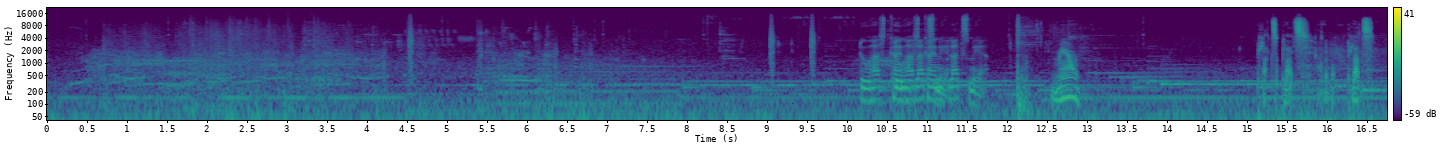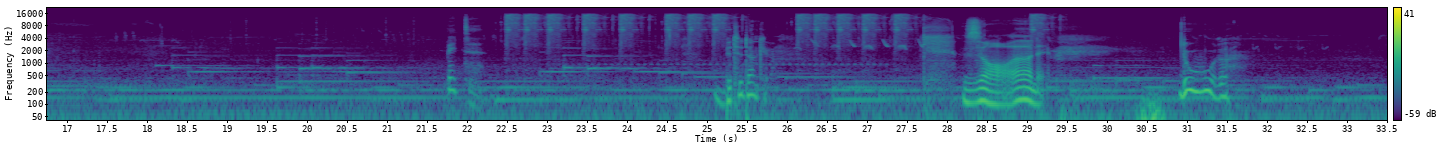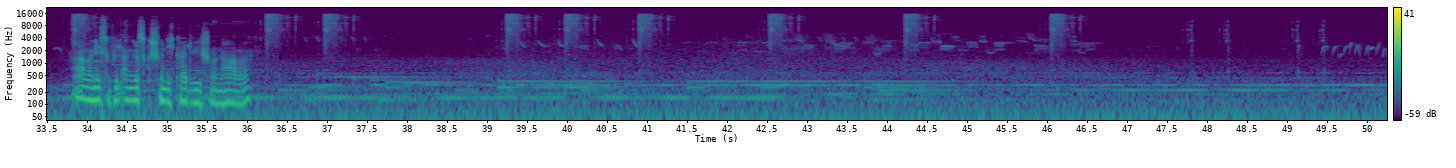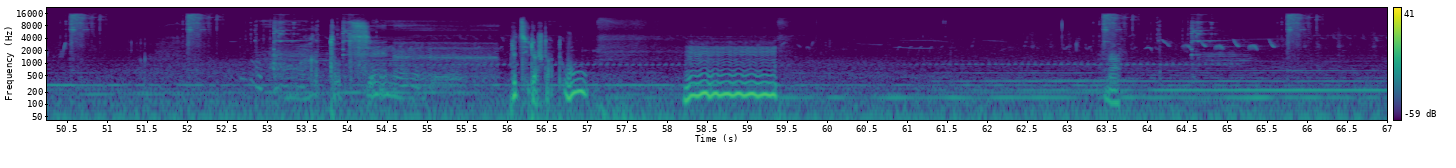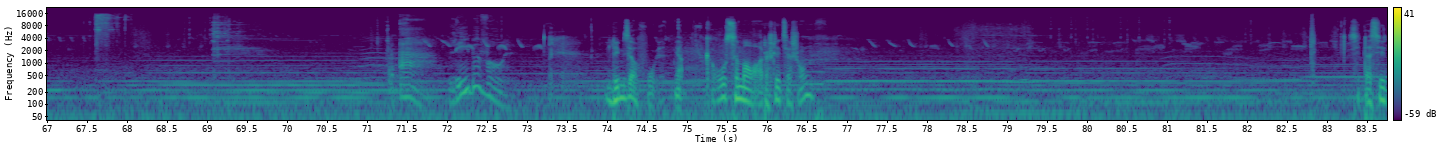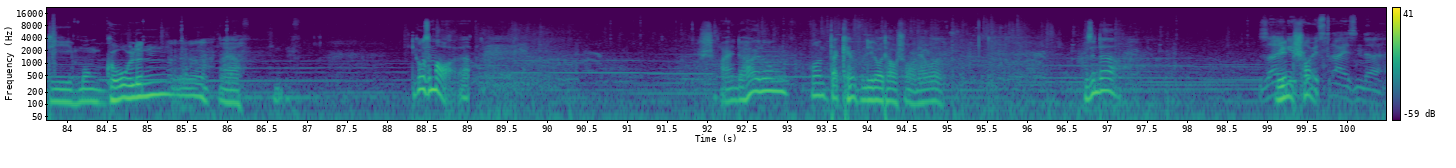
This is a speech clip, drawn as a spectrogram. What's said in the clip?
Hast keinen, Platz, keinen mehr. Platz mehr. Miau. Platz, Platz. Alle brauchen Platz. Bitte. Bitte, danke. So, äh, ne. Du. Aber nicht so viel Angriffsgeschwindigkeit, wie ich schon habe. Sie auch wohl. Ja, die große Mauer, da steht's ja schon. Sind das hier die Mongolen? Äh, naja. Die große Mauer, ja. Schrein der Heilung. Und da kämpfen die Leute auch schon, jawohl. Wir sind da. Sei Wen schon? gegrüßt, Reisender.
